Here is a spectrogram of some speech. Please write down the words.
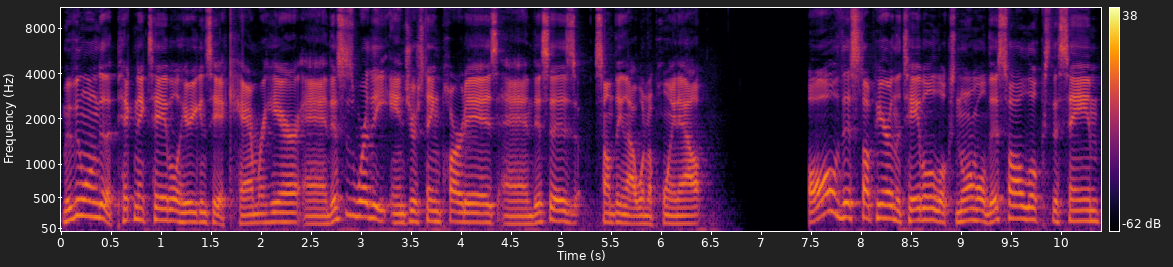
Moving along to the picnic table, here you can see a camera here, and this is where the interesting part is, and this is something I want to point out. All of this stuff here on the table looks normal. This all looks the same,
